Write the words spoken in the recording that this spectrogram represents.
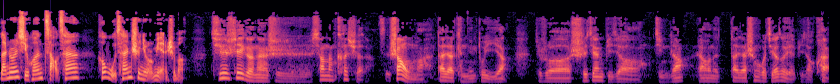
兰州人喜欢早餐。和午餐吃牛肉面是吗？其实这个呢是相当科学的。上午嘛，大家肯定都一样，就说时间比较紧张，然后呢，大家生活节奏也比较快。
